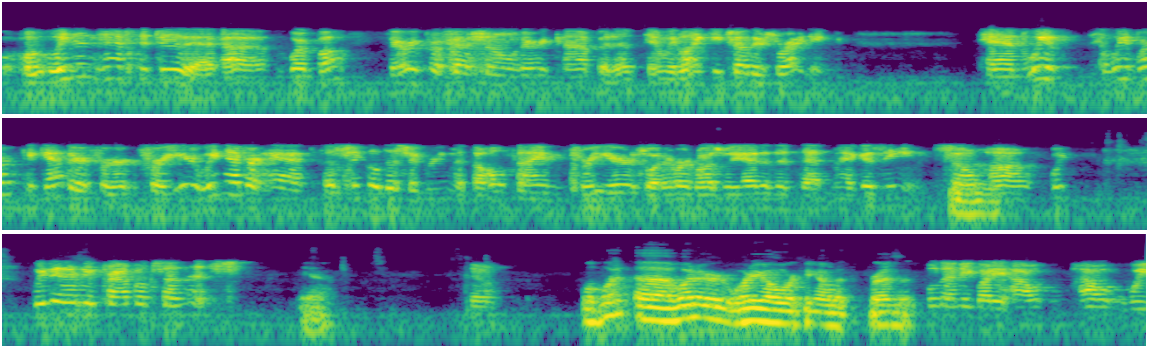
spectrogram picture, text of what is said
Well, we didn't have to do that. Uh, we're both very professional, very competent, and we like each other's writing. And we've we've worked together for for a year. We never had a single disagreement the whole time, three years, whatever it was, we edited that magazine. So Mhm. uh, we we didn't have any problems on this. Yeah. Yeah. Well, what uh, what are what are y'all working on at the present? Told anybody how how we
